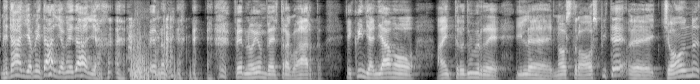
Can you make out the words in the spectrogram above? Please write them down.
medaglia, medaglia, medaglia. per, noi, per noi è un bel traguardo. E quindi andiamo a introdurre il nostro ospite, eh, John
